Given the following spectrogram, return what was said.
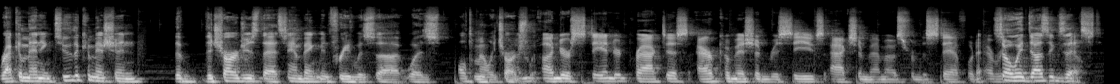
recommending to the commission the, the charges that Sam Bankman Fried was uh, was ultimately charged with? Under standard practice, our commission receives action memos from the staff. Whatever. So it does exist.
